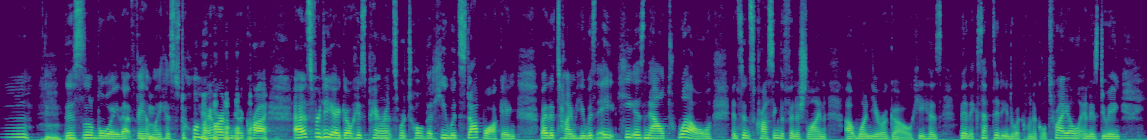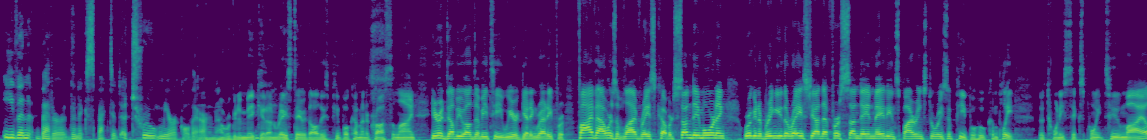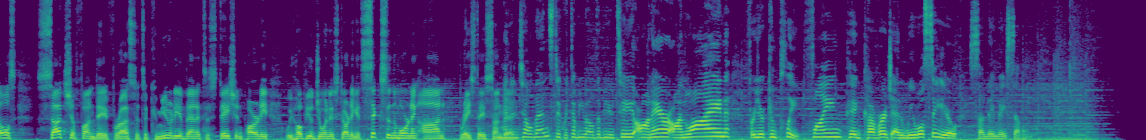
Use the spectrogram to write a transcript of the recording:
Mm, this little boy, that family has stolen my heart. I'm going to cry. As for Diego, his parents were told that he would stop walking by the time he was eight. He is now 12, and since crossing the finish line uh, one year ago, he has been accepted into a clinical trial and is doing even better than expected. A true miracle there. And now we're going to make it on race day with all these people coming across the line. Here at WLWT, we are getting ready for five hours of live race coverage. Sunday morning, we're going to bring you the race. Yeah, that first Sunday in May, the inspiring stories of people who complete the 26.2 miles. Such a fun day for us. It's a community event, it's a station party. We hope you'll join us starting at 6 in the morning on Race Day Sunday. And until then, stick with WLWT on air, online for your complete Flying Pig coverage, and we will see you Sunday, May 7th.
